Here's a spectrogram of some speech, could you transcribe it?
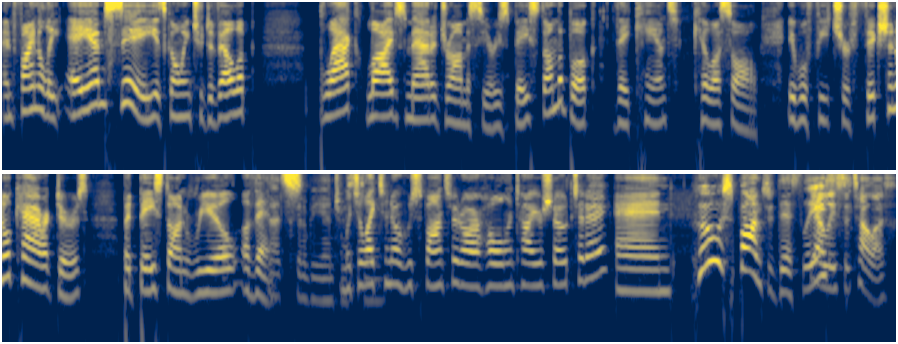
And finally, AMC is going to develop Black Lives Matter drama series based on the book They Can't Kill Us All. It will feature fictional characters but based on real events. That's gonna be interesting. Would you like to know who sponsored our whole entire show today? And who sponsored this, Lisa? Yeah, Lisa, tell us.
